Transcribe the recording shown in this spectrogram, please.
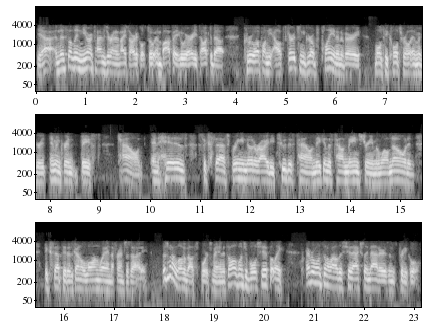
Yeah, and there's something New York Times ran a nice article. So Mbappe, who we already talked about, grew up on the outskirts and he grew up playing in a very multicultural immigrant immigrant based town. And his success bringing notoriety to this town, making this town mainstream and well known and accepted has gone a long way in the French society. This is what I love about sports, man. It's all a bunch of bullshit, but like every once in a while this shit actually matters and it's pretty cool.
